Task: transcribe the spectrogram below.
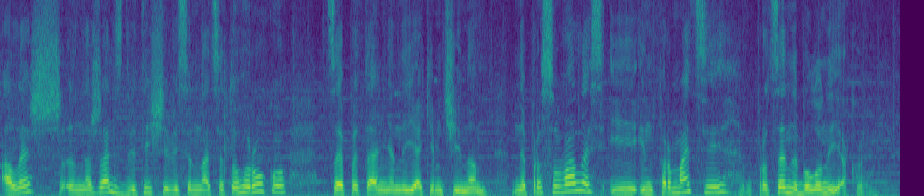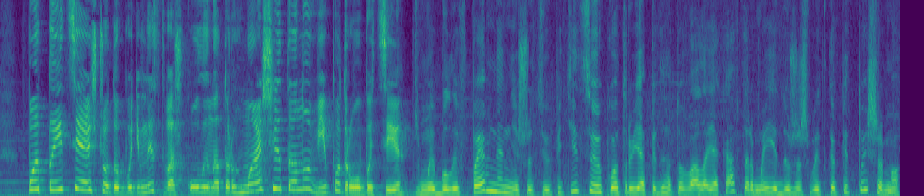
Але ж, на жаль, з 2018 року це питання ніяким чином не просувалось, і інформації про це не було ніякої. Петиція щодо будівництва школи на Торгмаші та нові подробиці. Ми були впевнені, що цю петицію, котру я підготувала як автор, ми її дуже швидко підпишемо.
